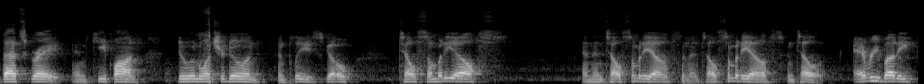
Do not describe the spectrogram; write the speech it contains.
that's great and keep on doing what you're doing and please go tell somebody else and then tell somebody else and then tell somebody else and tell everybody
